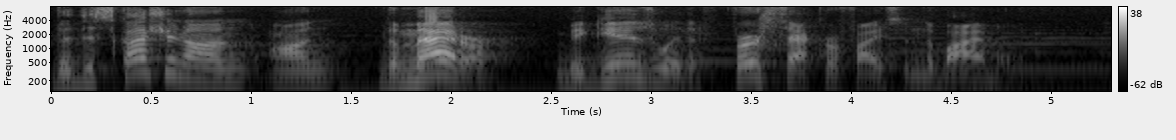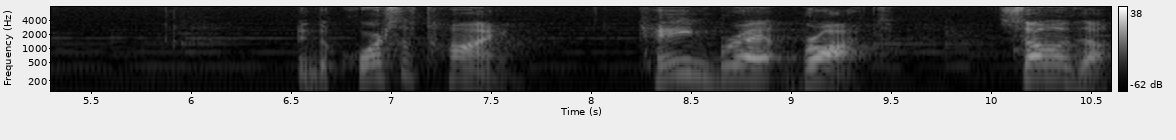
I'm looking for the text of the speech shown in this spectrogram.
The discussion on, on the matter begins with the first sacrifice in the Bible. In the course of time, Cain brought some of the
